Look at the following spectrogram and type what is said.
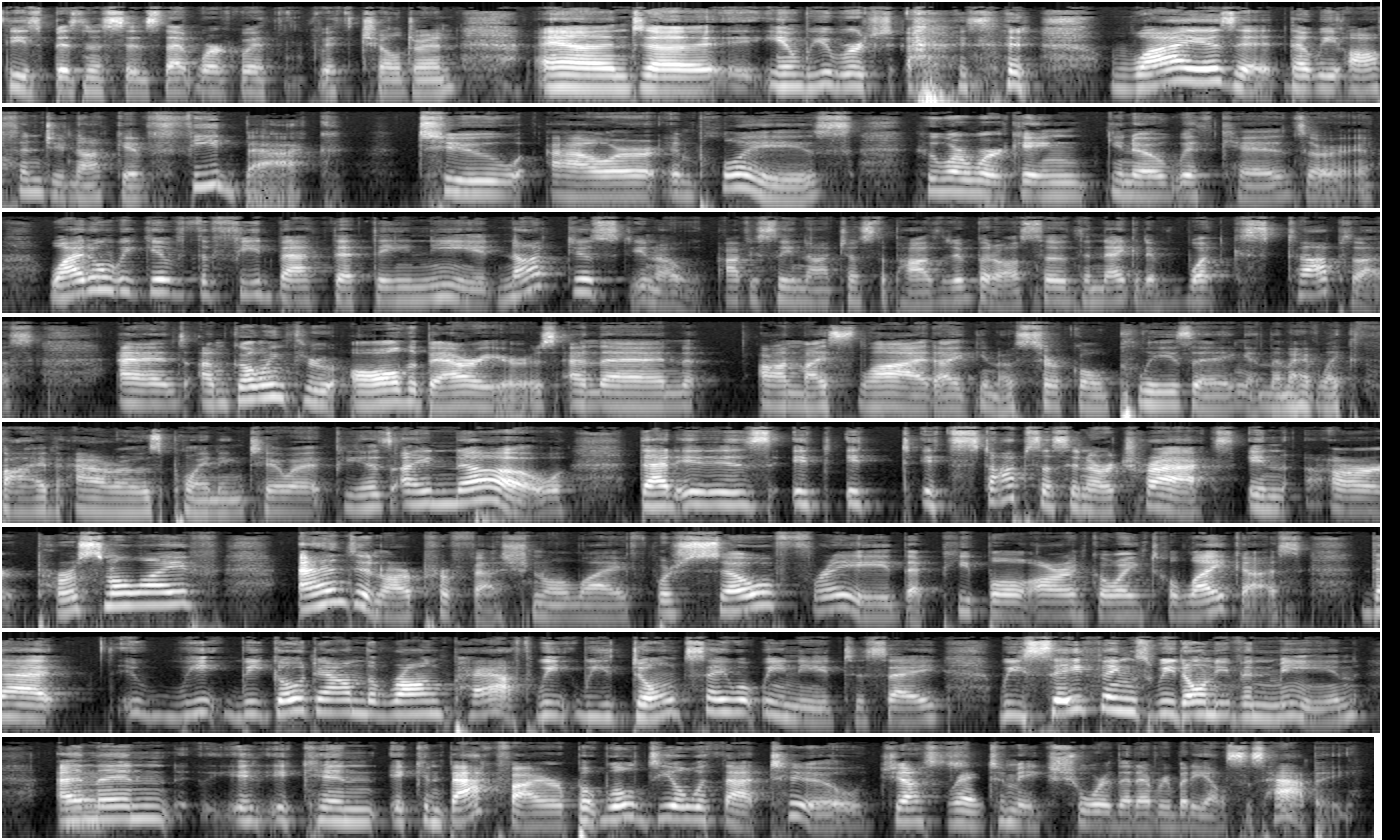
these businesses that work with with children, and uh, you know we were. I said, why is it that we often do not give feedback? To our employees who are working, you know, with kids or why don't we give the feedback that they need? Not just, you know, obviously not just the positive, but also the negative. What stops us? And I'm going through all the barriers and then on my slide I, you know, circle pleasing and then I have like five arrows pointing to it because I know that it is it it it stops us in our tracks in our personal life and in our professional life. We're so afraid that people aren't going to like us that we we go down the wrong path. We we don't say what we need to say. We say things we don't even mean, and right. then it, it can it can backfire. But we'll deal with that too, just right. to make sure that everybody else is happy.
